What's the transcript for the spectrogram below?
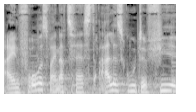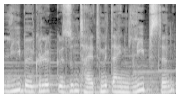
ein frohes Weihnachtsfest, alles Gute, viel Liebe, Glück, Gesundheit mit deinen Liebsten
